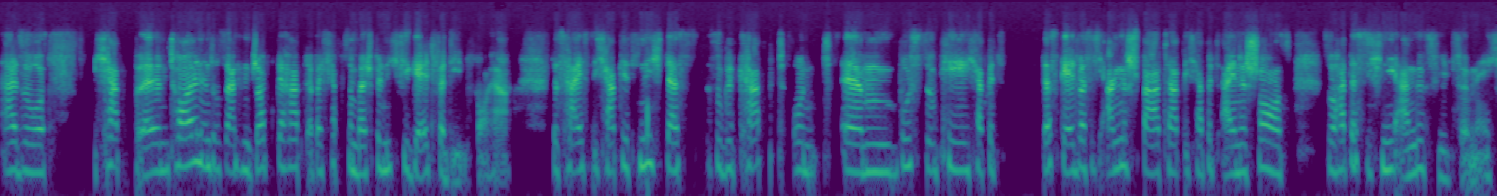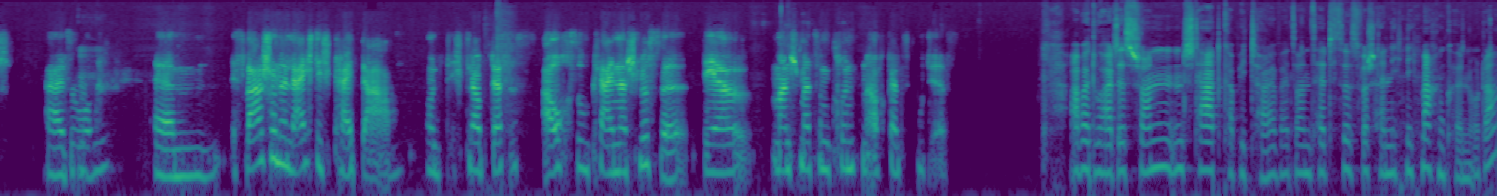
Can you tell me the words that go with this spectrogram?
Also ich habe einen tollen, interessanten Job gehabt, aber ich habe zum Beispiel nicht viel Geld verdient vorher. Das heißt, ich habe jetzt nicht das so gekappt und ähm, wusste, okay, ich habe jetzt das Geld, was ich angespart habe, ich habe jetzt eine Chance. So hat es sich nie angefühlt für mich. Also mhm. ähm, es war schon eine Leichtigkeit da. Und ich glaube, das ist auch so ein kleiner Schlüssel, der manchmal zum Gründen auch ganz gut ist. Aber du hattest schon ein Startkapital, weil sonst hättest du es wahrscheinlich nicht machen können, oder?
